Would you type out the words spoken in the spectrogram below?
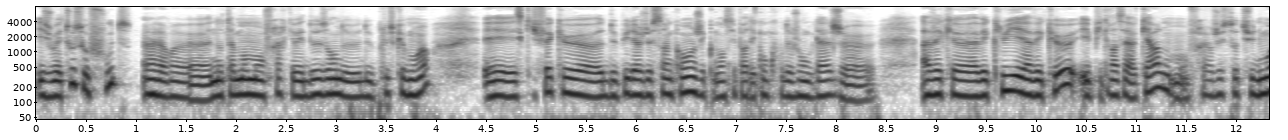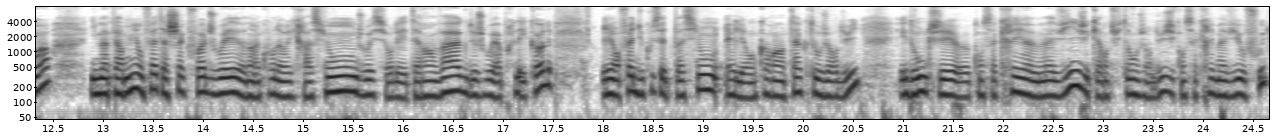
et jouaient tous au foot. Alors euh, notamment mon frère qui avait deux ans de, de, plus que moi. Et ce qui fait que euh, depuis l'âge de cinq ans, j'ai commencé par des concours de jonglage euh, avec avec lui et avec eux. Et puis grâce à Karl, mon frère juste au-dessus de moi, il m'a permis en fait à chaque fois de jouer dans la cour de récréation, de jouer sur les terrains vagues, de jouer après l'école. Et en fait, du coup, cette passion, elle est encore intacte aujourd'hui. Et donc j'ai consacré ma vie. J'ai 48 ans aujourd'hui. J'ai consacré ma vie au foot.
